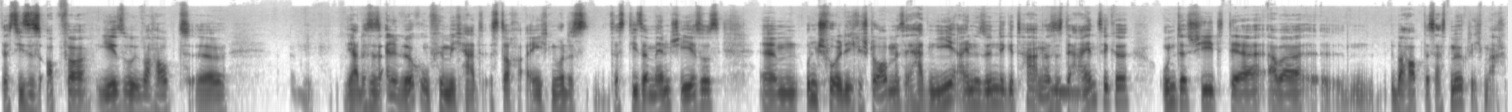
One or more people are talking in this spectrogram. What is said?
dass dieses Opfer Jesu überhaupt äh, ja, dass es eine Wirkung für mich hat, ist doch eigentlich nur, dass, dass dieser Mensch, Jesus, ähm, unschuldig gestorben ist. Er hat nie eine Sünde getan. Das ist der einzige Unterschied, der aber äh, überhaupt das erst möglich macht.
